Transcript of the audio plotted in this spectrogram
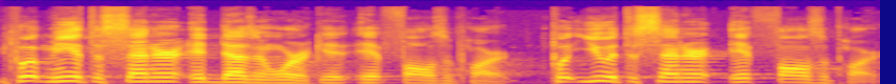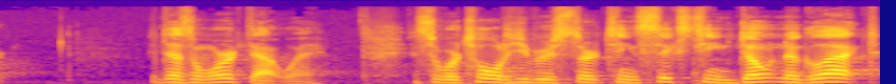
You put me at the center, it doesn't work, it, it falls apart. Put you at the center, it falls apart. It doesn't work that way. And so we're told Hebrews 13, 16, don't neglect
